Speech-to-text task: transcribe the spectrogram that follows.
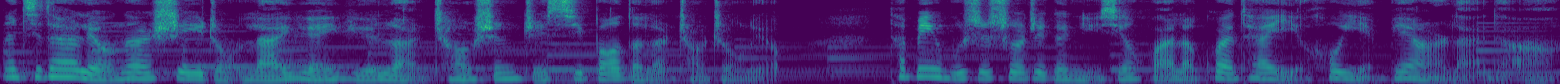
那畸胎瘤呢，是一种来源于卵巢生殖细胞的卵巢肿瘤，它并不是说这个女性怀了怪胎以后演变而来的啊，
